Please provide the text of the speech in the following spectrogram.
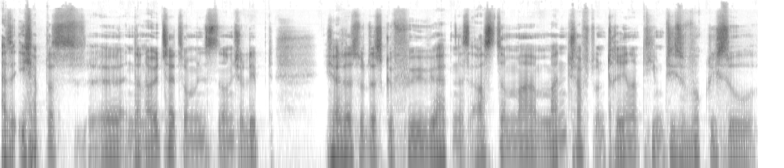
also ich habe das äh, in der Neuzeit zumindest noch nicht erlebt. Ich hatte so das Gefühl, wir hatten das erste Mal Mannschaft und Trainerteam, die so wirklich so,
